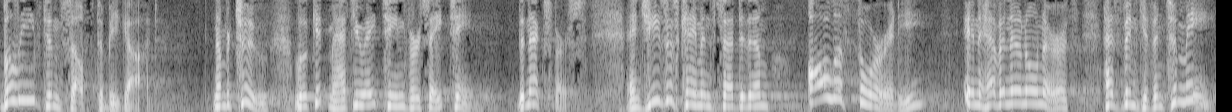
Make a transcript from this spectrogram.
believed himself to be God. Number two, look at Matthew 18, verse 18, the next verse. And Jesus came and said to them, All authority in heaven and on earth has been given to me.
